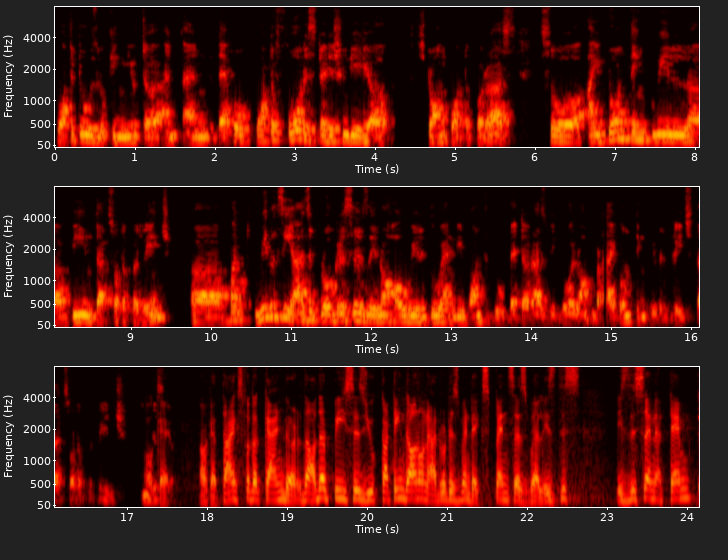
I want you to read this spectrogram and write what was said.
quarter two is looking muter, and and therefore quarter four is traditionally a strong quarter for us. So I don't think we'll uh, be in that sort of a range. Uh, but we will see as it progresses, you know, how we'll do, and we want to do better as we go along. But I don't think we will reach that sort of a range. okay. Okay. Thanks for the candor. The other piece is you cutting down on advertisement expense as well. Is this is this an attempt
